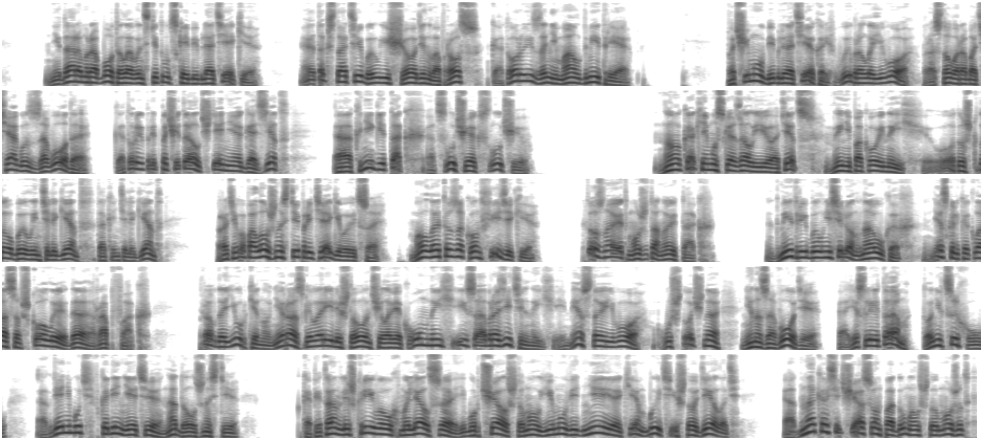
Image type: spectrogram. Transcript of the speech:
Недаром работала в институтской библиотеке. Это, кстати, был еще один вопрос, который занимал Дмитрия. Почему библиотекарь выбрала его, простого работягу с завода, который предпочитал чтение газет, а книги так, от случая к случаю? Но, как ему сказал ее отец, ныне покойный, вот уж кто был интеллигент, так интеллигент, противоположности притягиваются, мол, это закон физики. Кто знает, может, оно и так. Дмитрий был не силен в науках, несколько классов школы да рабфак. Правда, Юркину не раз говорили, что он человек умный и сообразительный, и место его уж точно не на заводе, а если и там, то не в цеху, а где-нибудь в кабинете на должности. Капитан лишь криво ухмылялся и бурчал, что, мол, ему виднее, кем быть и что делать. Однако сейчас он подумал, что, может,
